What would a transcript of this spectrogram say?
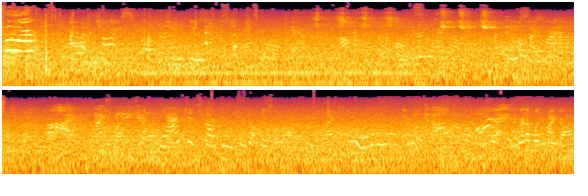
four, Yeah, I should start doing I read them with my daughter.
